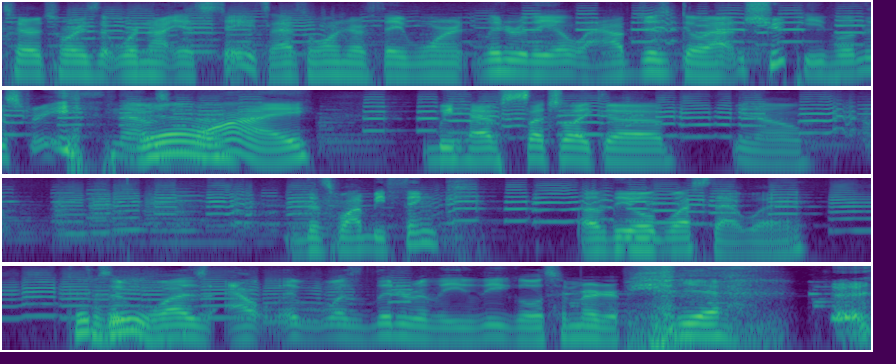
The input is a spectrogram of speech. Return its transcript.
territories that were not yet states, I have to wonder if they weren't literally allowed to just go out and shoot people in the street. and that was why we have such like a you know that's why we think of the old West that way because be. it was out it was literally legal to murder people. Yeah.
